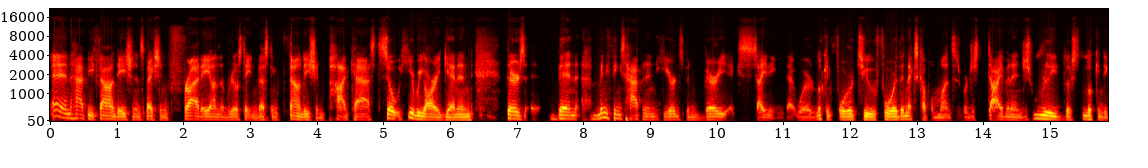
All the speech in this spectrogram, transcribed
And happy Foundation Inspection Friday on the Real Estate Investing Foundation podcast. So here we are again, and there's been many things happening here. It's been very exciting that we're looking forward to for the next couple months. As we're just diving in, just really just looking to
